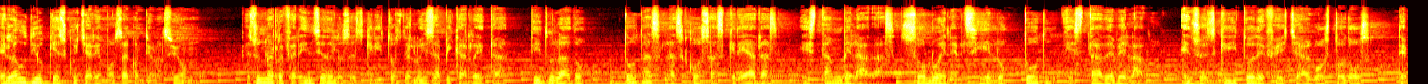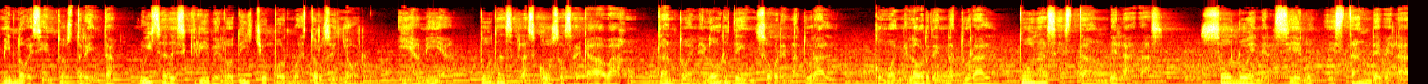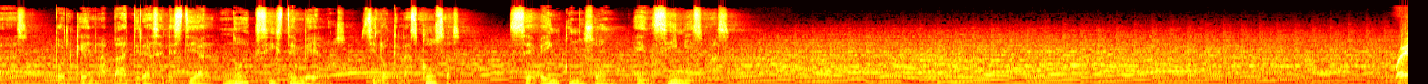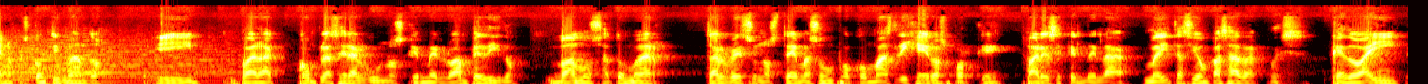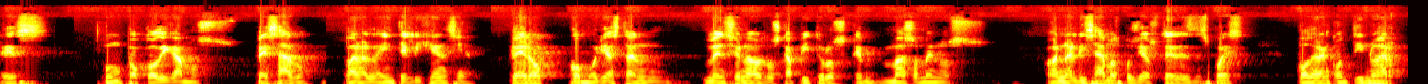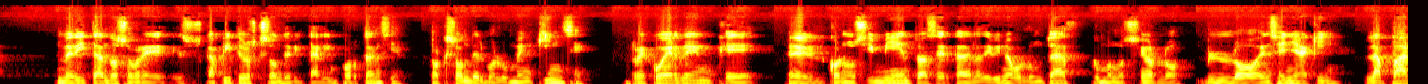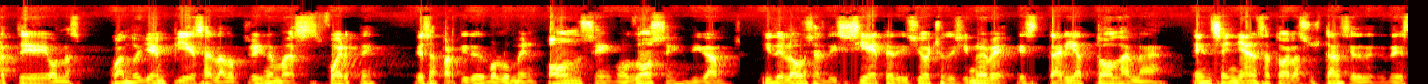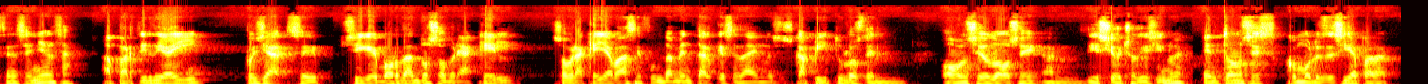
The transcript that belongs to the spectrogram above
El audio que escucharemos a continuación es una referencia de los escritos de Luisa Picarreta titulado Todas las cosas creadas están veladas, solo en el cielo todo está develado. En su escrito de fecha agosto 2 de 1930, Luisa describe lo dicho por nuestro Señor. Hija mía, todas las cosas acá abajo, tanto en el orden sobrenatural como en el orden natural, todas están veladas solo en el cielo están develadas, porque en la patria celestial no existen velos, sino que las cosas se ven como son en sí mismas. Bueno, pues continuando y para complacer a algunos que me lo han pedido, vamos a tomar tal vez unos temas un poco más ligeros porque parece que el de la meditación pasada pues quedó ahí, es un poco, digamos, pesado para la inteligencia, pero como ya están mencionados los capítulos que más o menos analizamos, pues ya ustedes después podrán continuar meditando sobre esos capítulos que son de vital importancia, porque son del volumen 15. Recuerden que el conocimiento acerca de la divina voluntad, como nuestro Señor lo, lo enseña aquí, la parte o las cuando ya empieza la doctrina más fuerte, es a partir del volumen 11 o 12, digamos, y del 11 al 17, 18, 19 estaría toda la enseñanza, toda la sustancia de, esta enseñanza. A partir de ahí, pues ya se sigue bordando sobre aquel, sobre aquella base fundamental que se da en esos capítulos del 11 o 12 al 18, 19. Entonces, como les decía, para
